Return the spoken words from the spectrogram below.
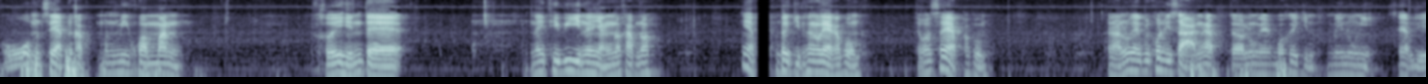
โอ้มันแสบเลยครับ มันมีความมัน เคยเห็นแต่ในทีวีในอย่างนะครับเนาะเนี่ยเคยกินครั้งแรกครับผม แต่ว่าแซ่บครับผมขนาดลุงแดงเป็นคนอีสานครับ แต่ว่าลุงแดงบ่เคยกินเมนูนี้แซ่บดี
